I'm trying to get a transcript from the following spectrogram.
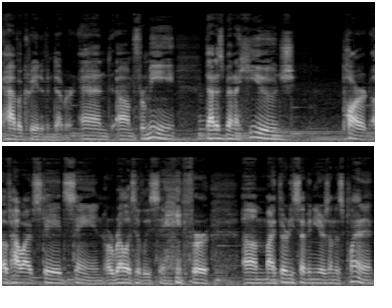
have a creative endeavor and um, for me that has been a huge part of how I've stayed sane or relatively sane for um, my 37 years on this planet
